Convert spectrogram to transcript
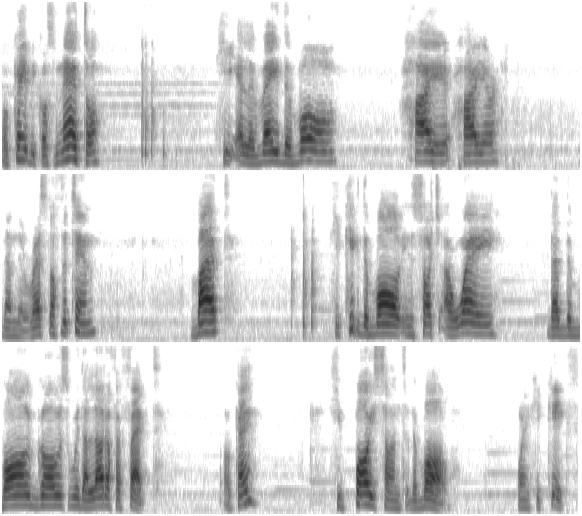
okay because Neto he elevate the ball higher higher than the rest of the team but he kicked the ball in such a way that the ball goes with a lot of effect. Okay? He poisoned the ball when he kicks.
